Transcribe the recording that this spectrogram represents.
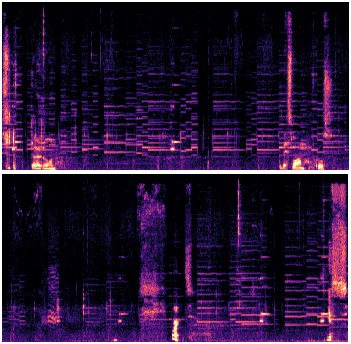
Sit the f- down. The best one, of course. Right. Yes.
